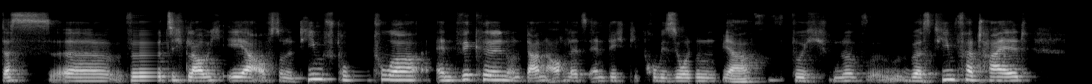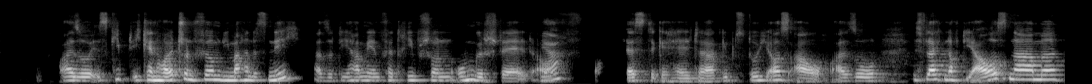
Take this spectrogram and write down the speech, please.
das äh, wird sich, glaube ich, eher auf so eine Teamstruktur entwickeln und dann auch letztendlich die Provisionen ja durch ne, übers Team verteilt. Also es gibt, ich kenne heute schon Firmen, die machen das nicht. Also die haben ihren Vertrieb schon umgestellt ja? auf feste Gehälter. Gibt es durchaus auch. Also ist vielleicht noch die Ausnahme,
